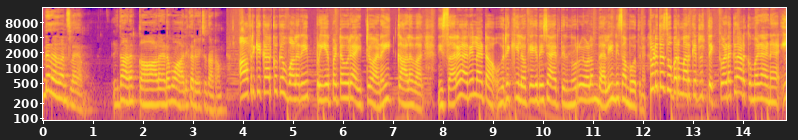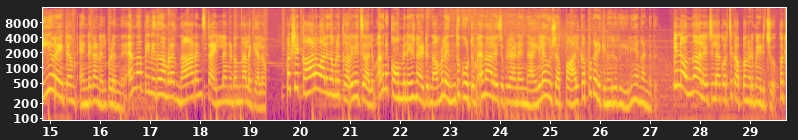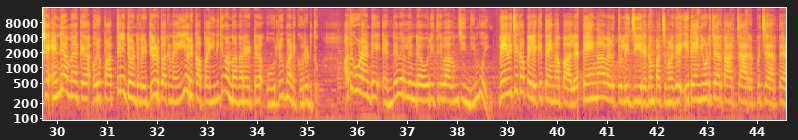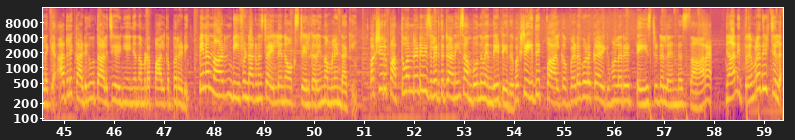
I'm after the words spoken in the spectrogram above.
ഇതെന്താ മനസ്സിലായോ? ഇതാണ് കാളയുടെ വാൽ കറി വെച്ചതാട്ടോ. ആഫ്രിക്കക്കാർക്കൊക്കെ വളരെ പ്രിയപ്പെട്ട ഒരു ഐറ്റം ആണ് ഈ കാളവാൽ. നിസ്സാര കാര്യമല്ല കേട്ടോ. ഒരു കിലോക്ക് ഏകദേശം ആയിരത്തി ഇരുന്നൂറ് രൂപയോളം വിലയുണ്ട് ഈ സംഭവത്തിന്. ഇവിടുത്തെ സൂപ്പർ മാർക്കറ്റിൽ തെക്ക് വടക്ക് നടക്കുമ്പോഴാണ് ഈ ഒരു ഐറ്റം എന്റെ കണ്ണിൽ പെടുന്നത്. എന്നാ പിന്നെ ഇത് നമ്മുടെ നാടൻ സ്റ്റൈലിൽ അങ്ങോട്ട് ഒന്ന് അലക്കിയാലോ? പക്ഷെ കാളവാൽ നമ്മൾ കറി വെച്ചാലും അതിന് കോമ്പിനേഷൻ ആയിട്ട് നമ്മൾ എന്ത് കൂട്ടും എന്നാലോചിച്ചപ്പോഴാണ് നൈല ഉഷ പാൽക്കപ്പ് കഴിക്കുന്ന ഒരു റീൽ ഞാൻ കണ്ടത്. പിന്നെ ഒന്നും ആലോചിച്ചില്ല. കുറച്ച് കപ്പ അങ്ങോട്ട് മേടിച്ചു. പക്ഷെ എന്റെ അമ്മയൊക്കെ ഒരു പത്ത് മിനിറ്റ് കൊണ്ട് വെട്ടിയെടുപ്പാക്കണ ഈ ഒരു കപ്പ എനിക്ക് നന്നാക്കാനായിട്ട് ഒരു മണിക്കൂർ എടുത്തു. അതുകൂടാണ്ട് എന്റെ വിരലിന്റെ ഒരു ഇത്തിരി ഭാഗം ചിന്തിയും പോയി. വേവിച്ച കപ്പയിലേക്ക് തേങ്ങാപ്പാൽ തേങ്ങ വെളുത്തുള്ളി ജീരകം പച്ചമുളക് ഈ തേങ്ങയോട് ചേർത്ത് അരച്ച അരപ്പ് ചേർത്ത് ഇളക്കി അതിൽ കടുക് താളിച്ചു കഴിഞ്ഞു കഴിഞ്ഞാൽ നമ്മുടെ പാൽക്കപ്പ റെഡി പിന്നെ നാടൻ ബീഫ് ഉണ്ടാക്കുന്ന സ്റ്റൈലിൽ നോക്സ് സ്റ്റൈൽ കറിയും നമ്മൾ ഉണ്ടാക്കി. പക്ഷെ ഒരു പത്ത് പന്ത്രണ്ട് വിസിലെടുത്തിട്ടാണ് ഈ സംഭവം ഒന്ന് വെന്ത് കിട്ടിയത്. പക്ഷെ ഇത് പാൽക്കപ്പയുടെ കൂടെ കഴിക്കുമ്പോൾ ഒരു ടേസ്റ്റ് ഉണ്ടല്ലോ എന്റെ സാറ. ഞാൻ ഇത്രയും പ്രതീക്ഷിച്ചില്ല.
